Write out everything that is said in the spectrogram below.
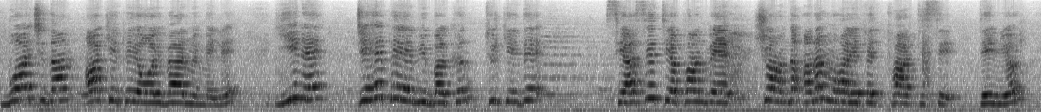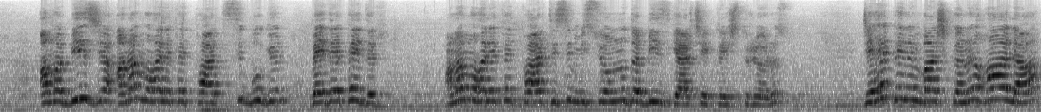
Bu açıdan AKP'ye oy vermemeli. Yine CHP'ye bir bakın. Türkiye'de siyaset yapan ve şu anda ana muhalefet partisi deniyor. Ama bizce ana muhalefet partisi bugün BDP'dir. Ana muhalefet partisi misyonunu da biz gerçekleştiriyoruz. CHP'nin başkanı hala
